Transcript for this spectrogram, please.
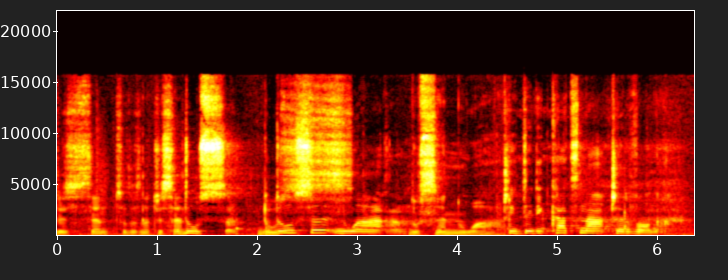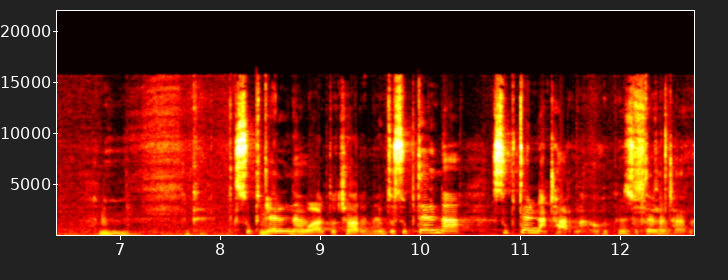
Co jest sen? Co to znaczy sen? Douce. Douce. Douce noir. Dulce noir. Czyli delikatna czerwona. Okej. Subtelna. Nie, noir to czarne. To subtelna, subtelna czarna. O, Okej, subtelna czarna.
